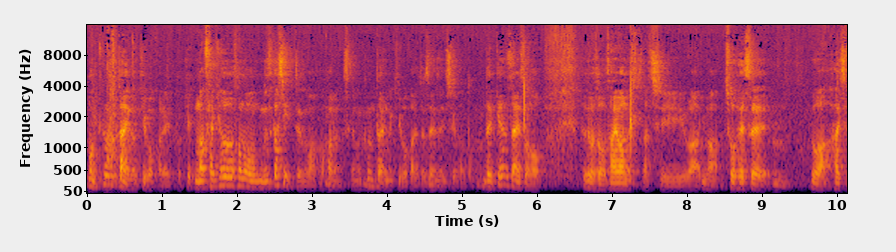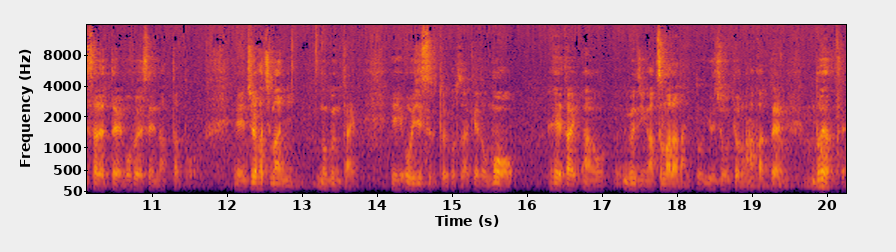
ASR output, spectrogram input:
まあ、軍隊の規模から言うと、けまあ、先ほどその難しいっていうのは分かるんですけど、軍隊の規模から言うと全然違うとで現在その例えばその台湾の人たちは今徴兵制は廃止されて歩兵制になったと、えー18万人の軍隊えーを維持するということだけども兵隊あの軍人が集まらないという状況の中でうん。どうやって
